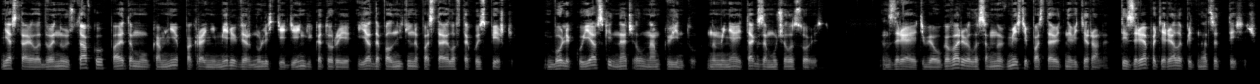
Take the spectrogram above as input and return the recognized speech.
Я ставила двойную ставку, поэтому ко мне, по крайней мере, вернулись те деньги, которые я дополнительно поставила в такой спешке. Болик Куявский начал нам квинту, но меня и так замучила совесть. Зря я тебя уговаривала со мной вместе поставить на ветерана. Ты зря потеряла 15 тысяч.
